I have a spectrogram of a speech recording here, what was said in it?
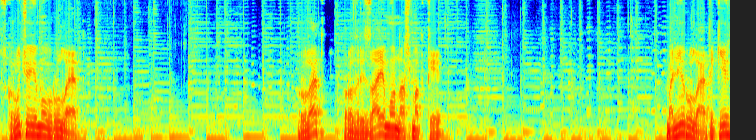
Скручуємо в рулет. Рулет розрізаємо на шматки. Малі рулетики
